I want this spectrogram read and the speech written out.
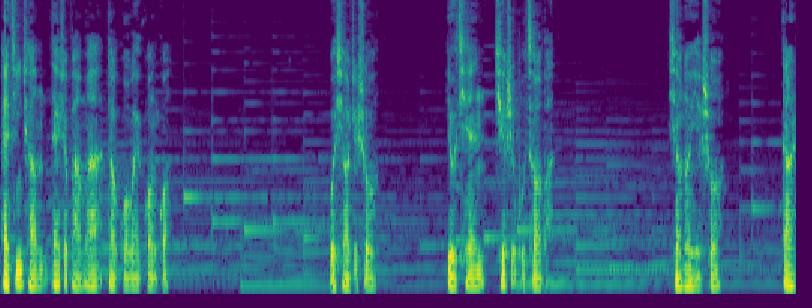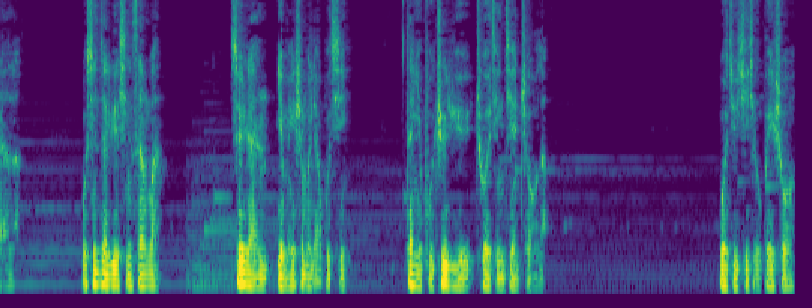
还经常带着爸妈到国外逛逛。我笑着说：“有钱确实不错吧？”小诺也说：“当然了，我现在月薪三万，虽然也没什么了不起，但也不至于捉襟见肘了。”我举起酒杯说：“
